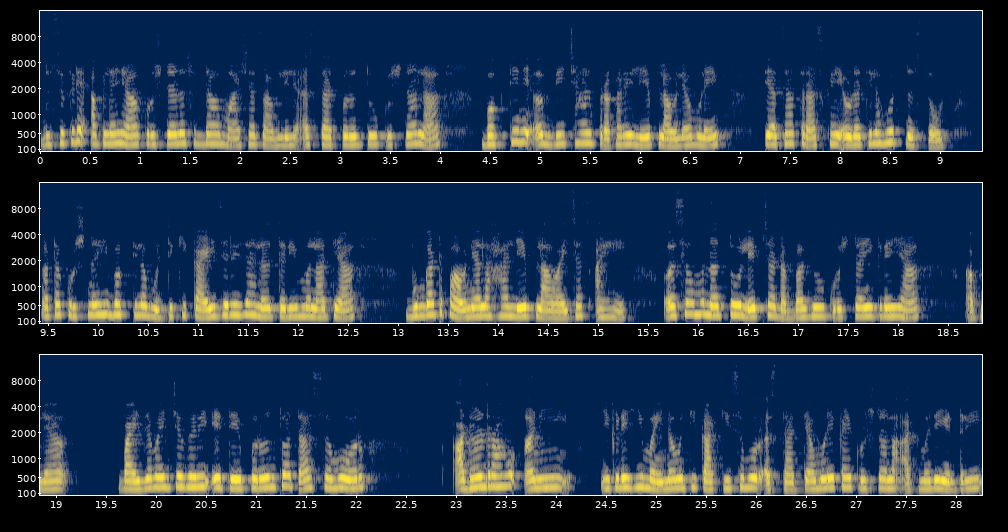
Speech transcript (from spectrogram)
दुसरीकडे आपल्या ह्या कृष्णालासुद्धा माशा चावलेल्या असतात परंतु कृष्णाला भक्तीने अगदी छान प्रकारे लेप लावल्यामुळे त्याचा त्रास काही एवढा तिला होत नसतो. आता कृष्ण ही भक्तीला बोलते की काही जरी झालं तरी मला त्या बुंगाट पावण्याला हा लेप लावायचाच आहे. असं म्हणत तो लेपचा डब्बा घेऊन कृष्णा इकडे ह्या आपल्या बायजाबाईंच्या घरी येते. परंतु आता समोर आढळराव आणि इकडे ही मैनावती काकीसमोर असतात. त्यामुळे काही कृष्णाला आतमध्ये एंट्री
